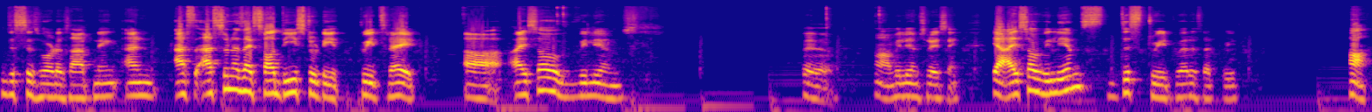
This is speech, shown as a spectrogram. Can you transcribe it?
this is what is happening. And as as soon as i saw these two tweets right uh i saw williams uh, ah, williams racing. Yeah i saw williams this tweet. Where is that tweet? Ah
